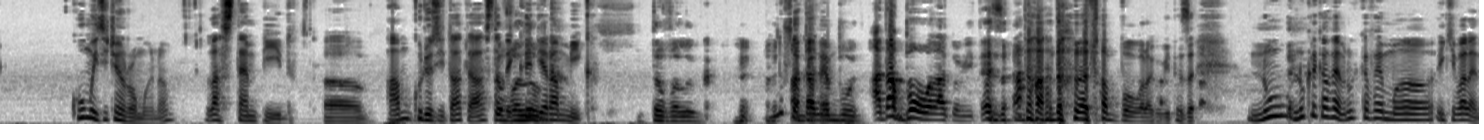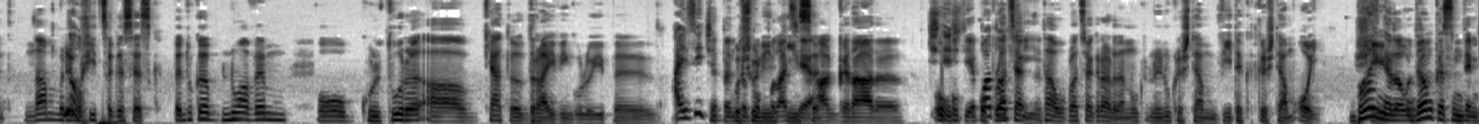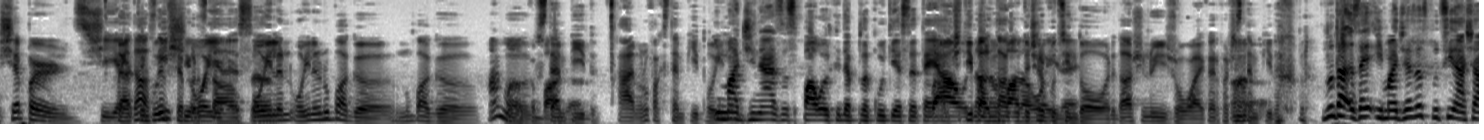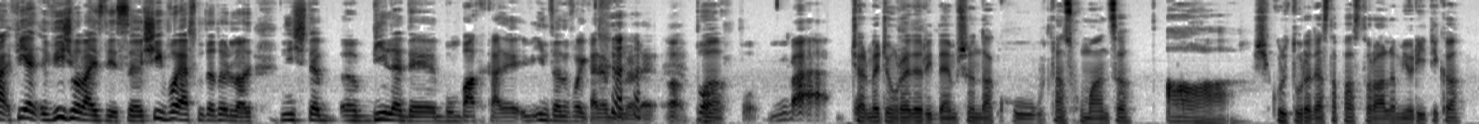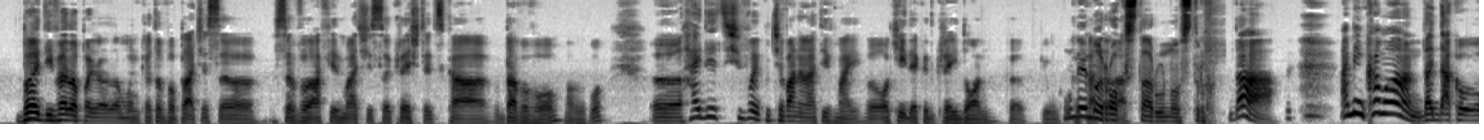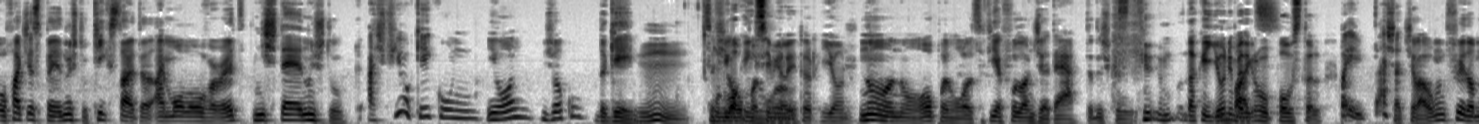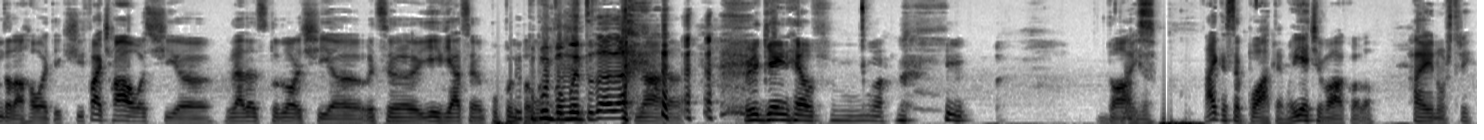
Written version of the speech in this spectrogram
cum îi zice în română? La Stampede. Uh, Am curiozitatea asta de Tăvălug. când eram mic. tăvălug. Nu știu A dacă dat avem. nebun. A dat bouă la cu viteză. Da, da, da, da, bouă la cu viteză. Nu, nu cred că avem, nu cred că avem uh, echivalent. N-am reușit să găsesc. Pentru că nu avem o cultură a cattle driving-ului pe Ai zice pentru o Ușuni populație întinse. agrară. Cine o, știe, o poate populație, fi. Da, o populație agrară, dar nu, noi nu creșteam vite cât creșteam oi. Băi, Și- ne lăudăm că suntem shepherds și Păi ar da, trebui suntem și shepherds, oile dar să... oile, oile nu bagă, nu bagă Hai, mă, uh, că bagă. stampede. Hai mă, nu fac stampede oile. Imaginează, Paul, cât de plăcut e să te Ba, Am iau, citit dar nu Baltacul vadă de cel oile. puțin două ori, da? Și nu e nici o oaie care face Ah. stampede acolo. Nu, dar îți dai- imaginează puțin așa, fie, visualize this, uh, și voi ascultătorilor, niște uh, bile de bumbac care intră în voi care bunele. Uh, Bă. poc, poc. Ba. Ce ar merge un Red Dead Redemption, dar cu transhumanță Ah. și cultură de asta pastorală mioritică. Bă, developerilor români, că tot vă place să, să vă afirmați și să creșteți ca bravo vouă, apropo. Uh, haideți și voi cu ceva narrativ mai uh, ok decât Grey Dawn, că e un Unde e mă căcat ăla. rockstar-ul nostru? Da. I mean, come on. Dar dacă o faceți pe, nu știu, Kickstarter, I'm all over it, niște, nu știu, aș fi ok cu un Ion jocul? The Game. Mm, Să un fie walking open simulator, Ion. Nu, nu, open world, să fie full on GTA. Te duci cu... Dacă e Ion e mai Bați. degrabă postal. Păi, așa ceva, un freedom de la haotic și faci haos și uh, le arăți tuturor și uh, îți uh, iei viață pupând Pupând pământul. pământul, da, da. Da, da. Regain health. Mua. Doamne. Nice. Hai că se poate, mă, e ceva acolo. Hai ai noștri.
